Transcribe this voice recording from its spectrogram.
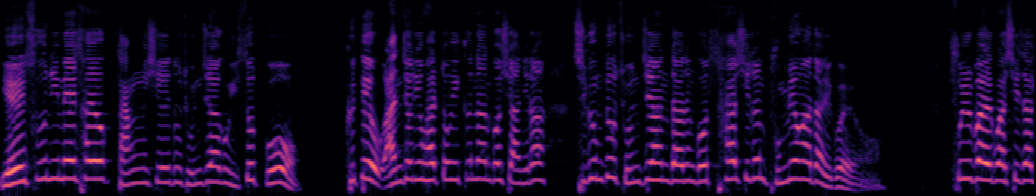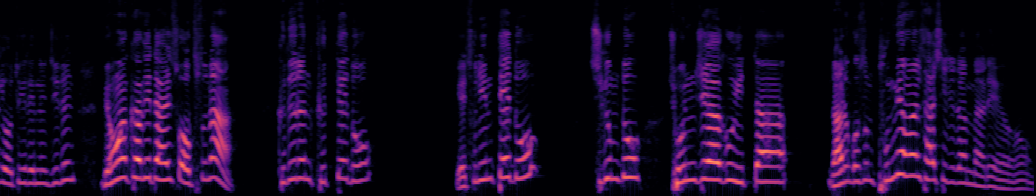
예수님의 사역 당시에도 존재하고 있었고 그때 완전히 활동이 끝난 것이 아니라 지금도 존재한다는 것 사실은 분명하다 이거예요. 출발과 시작이 어떻게 됐는지는 명확하게 다 알 수 없으나 그들은 그때도 예수님 때도 지금도 존재하고 있다라는 것은 분명한 사실이란 말이에요.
